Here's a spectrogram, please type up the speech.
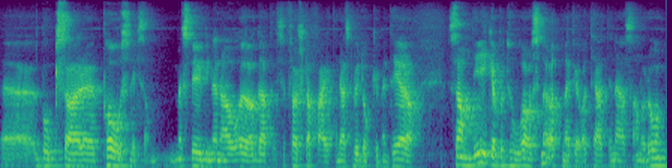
eh, boxar-pose eh, liksom. Med stygnerna och ögat, första fighten, det ska vi dokumentera. Samtidigt gick jag på toa och snöt mig för jag var tät i näsan och då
